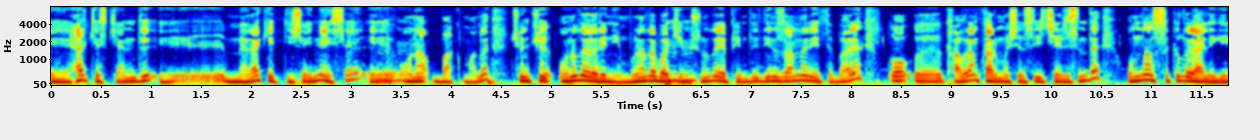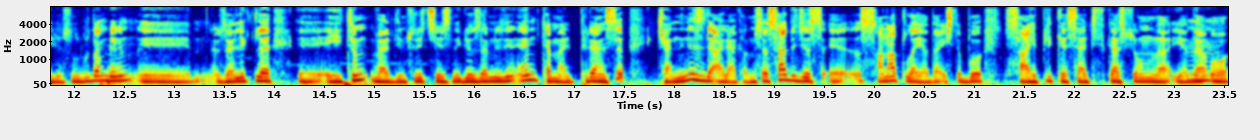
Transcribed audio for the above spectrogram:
e, herkes kendi e, merak ettiği şey neyse e, hmm. ona bakmalı. Çünkü onu da öğreneyim, buna da bakayım, hmm. şunu da yapayım dediğiniz andan itibaren o e, kavram karmaşası içerisinde ondan sıkılır hale geliyorsunuz. Buradan benim e, özellikle e, eğitim verdiğim süreç içerisinde gözlemlediğim en temel prensip kendinizle alakalı. Mesela sadece e, sanatla ya da işte bu sahiplikle, sertifikasyonla ya da Hı-hı. o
